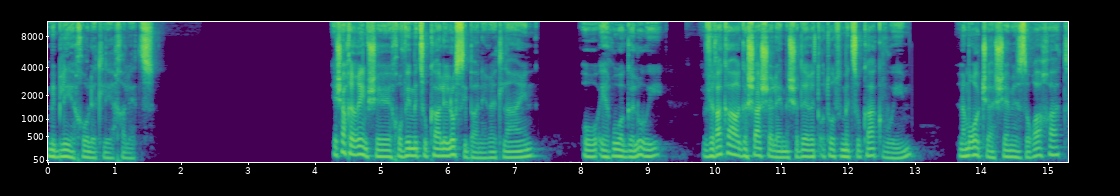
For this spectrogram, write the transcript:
מבלי יכולת להיחלץ. יש אחרים שחווים מצוקה ללא סיבה נראית לעין, או אירוע גלוי, ורק ההרגשה שלהם משדרת אותות מצוקה קבועים, למרות שהשמש זורחת,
